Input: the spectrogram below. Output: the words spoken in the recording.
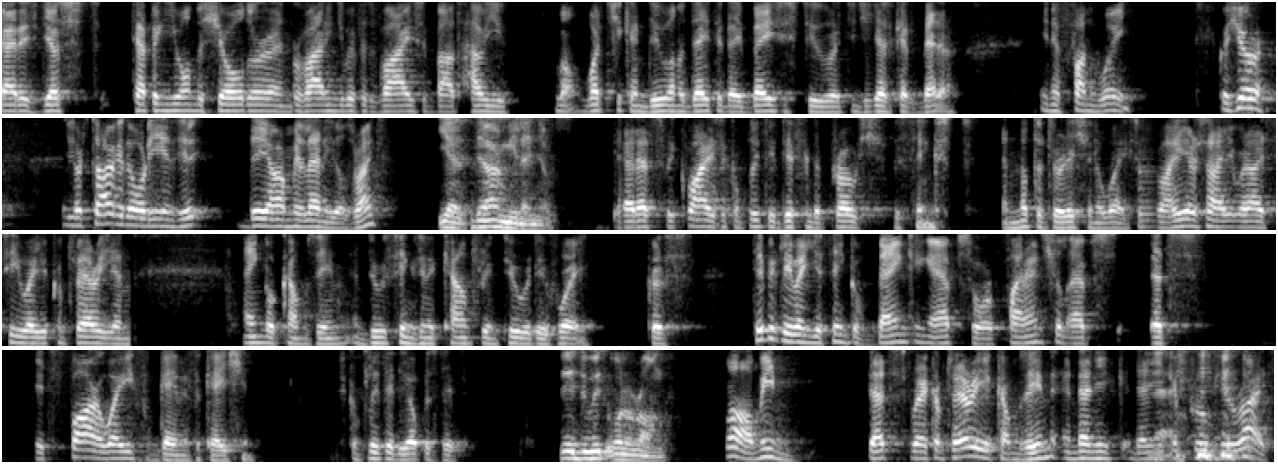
that is just tapping you on the shoulder and providing you with advice about how you well what you can do on a day-to-day basis to uh, to just get better in a fun way. Because your your target audience they are millennials right? Yes they are millennials. Yeah that requires a completely different approach with things and not the traditional way. So here's where I see where your contrarian angle comes in and do things in a counterintuitive way. Because typically when you think of banking apps or financial apps, that's it's far away from gamification. It's completely the opposite. They do it all wrong. Well, I mean, that's where contrarian comes in, and then you then you can prove you're right.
